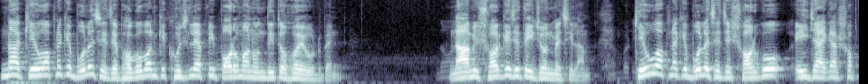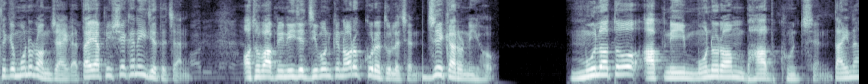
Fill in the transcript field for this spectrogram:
না, কেউ আপনাকে বলেছে যে ভগবানকে খুঁজলে আপনি পরমানন্দিত হয়ে উঠবেন। না, আমি স্বর্গে যেতেই জন্মেছিলাম। কেউ আপনাকে বলেছে যে স্বর্গ এই জায়গার সব থেকে মনোরম জায়গা, তাই আপনি সেখানেই যেতে চান। অথবা আপনি নিজের জীবনকে নরক করে তুলেছেন, যে কারণেই হোক। মূলত আপনি মনোরম ভাব খুঁজছেন, তাই না?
